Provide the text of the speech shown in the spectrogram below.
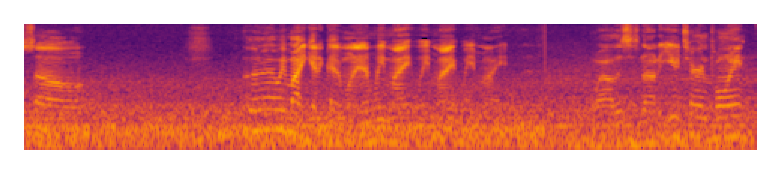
So, uh, we might get a good one. We might, we might, we might. Wow, this is not a U-turn point.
